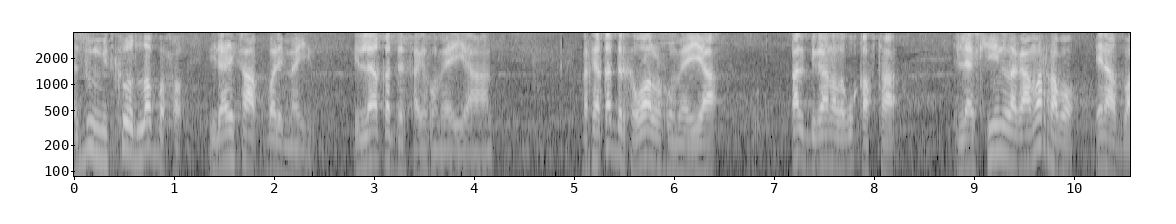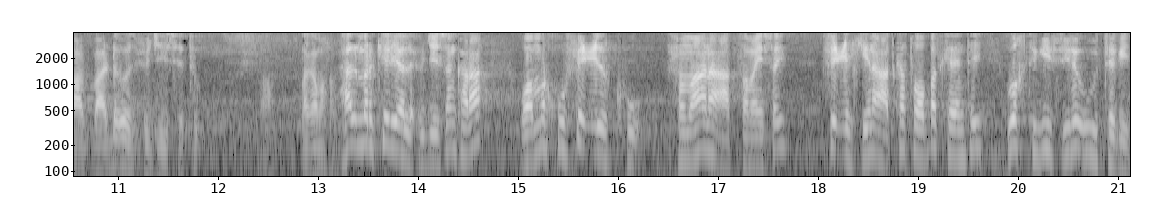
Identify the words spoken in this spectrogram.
hadduu midkood la baxo ilaahay ka aqbali maayo. Ilaa qadarka ay rumeeyaan. Marka qadarka waa la rumeeyaa qalbigaana lagu qabtaa laakiin lagama rabo inaad baadhbaadho ood xujaysato. Lagama rabo. Hal mar keliyaa la xujaysan karaa waa markuu ficilku xumaana aad samaysay ficilkiina aad ka toobad keentay wakhtigiisiina uu tegey.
